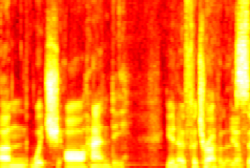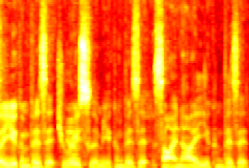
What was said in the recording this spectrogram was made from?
um, which are handy, you know, for travelers. yeah. So you can visit Jerusalem, you can visit Sinai, you can visit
